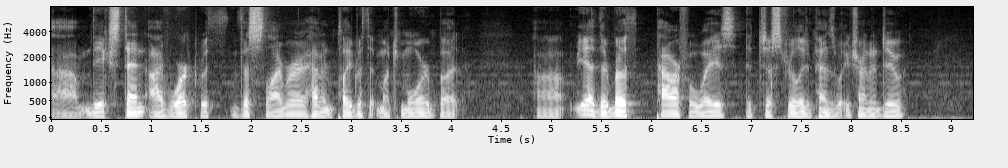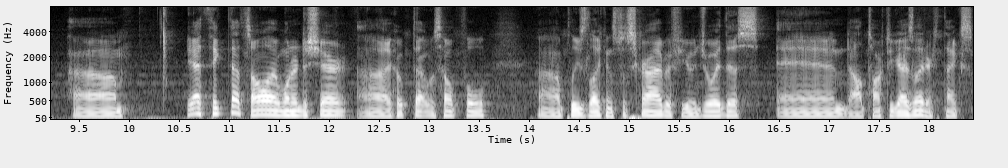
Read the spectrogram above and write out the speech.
um, the extent I've worked with this library. I haven't played with it much more, but uh, yeah, they're both powerful ways. It just really depends what you're trying to do. Um, yeah, I think that's all I wanted to share. Uh, I hope that was helpful. Uh, please like and subscribe if you enjoyed this, and I'll talk to you guys later. Thanks.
